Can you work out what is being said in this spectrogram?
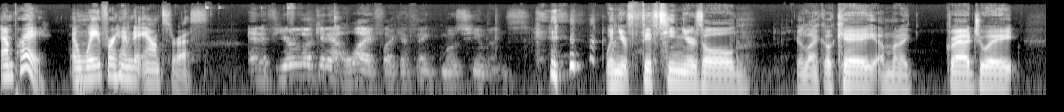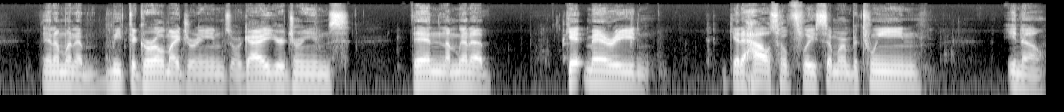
and pray and wait for him to answer us. And if you're looking at life like I think most humans, when you're 15 years old, you're like, okay, I'm gonna graduate, then I'm gonna meet the girl of my dreams or guy of your dreams, then I'm gonna get married, get a house, hopefully somewhere in between, you know,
